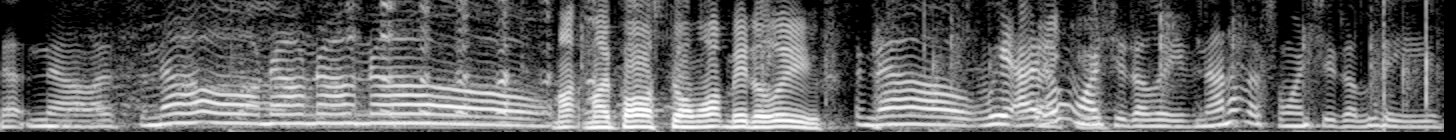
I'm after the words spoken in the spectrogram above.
Uh, No, it's, no, no, no, no. My, my boss don't want me to leave. No, we, I don't want you to leave. None of us want you to leave.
